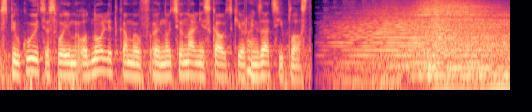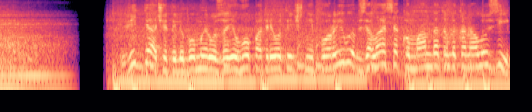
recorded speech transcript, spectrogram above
спілкується своїми однолітками в е, національній скаутській організації Пласт. Віддячити Любомиру за його патріотичний порив взялася команда телеканалу ЗІК,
